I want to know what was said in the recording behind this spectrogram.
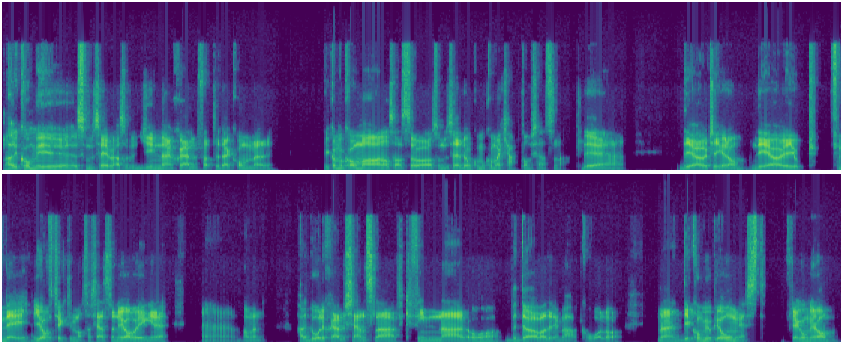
Ja, det kommer ju som du säger alltså, gynna en själv för att det där kommer. Det kommer komma någonstans och som du säger, de kommer komma ikapp de känslorna. Det, det är jag övertygad om. Det har jag gjort för mig. Jag tryckte en massa känslor när jag var yngre. Eh, ja, men, hade dålig självkänsla, fick finnar och bedövade det med alkohol. Och, men det kom ju upp i ångest flera gånger om.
